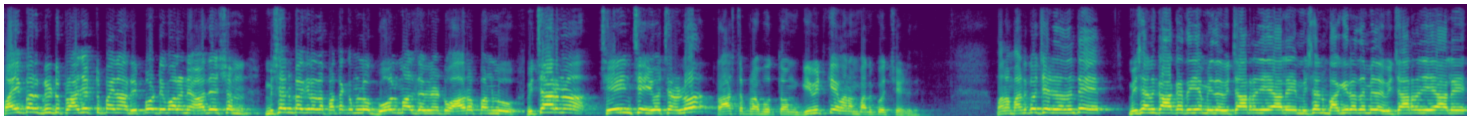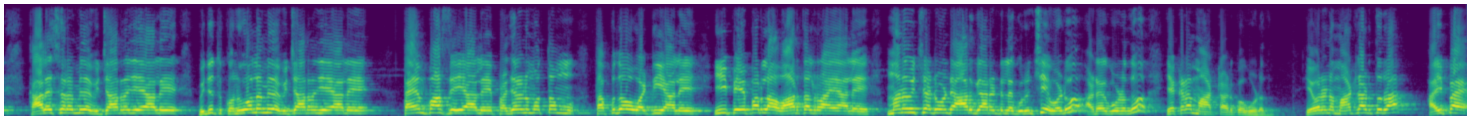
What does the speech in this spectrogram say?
fibre grid project పైన రిపోర్ట్ ఇవ్వాలనే ఆదేశం మిషన్ భగీరథ పథకంలో గోల్మాల్ జరిగినట్టు ఆరోపణలు విచారణ చేయించే యోచనలో రాష్ట్ర ప్రభుత్వం గివిట్కే మనం పనికొచ్చేది మనం పనికొచ్చేది ఏంటంటే మిషన్ కాకతీయ మీద విచారణ చేయాలి మిషన్ భగీరథ మీద విచారణ చేయాలి కాళేశ్వరం మీద విచారణ చేయాలి విద్యుత్ కొనుగోళ్ళ మీద విచారణ చేయాలి. టైం పాస్ చేయాలి ప్రజలను మొత్తం తప్పుదో పట్టియాలి ఈ పేపర్లో వార్తలు రాయాలి. మనం ఇచ్చినటువంటి ఆరు గ్యారెంటీల గురించి ఎవడు అడగకూడదు ఎక్కడ మాట్లాడుకోకూడదు. ఎవరైనా మాట్లాడుతురా? అయిపోయి.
